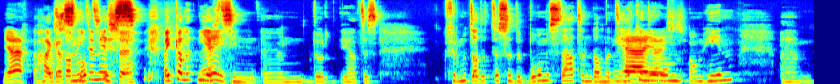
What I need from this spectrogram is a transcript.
ja, dat is niet te missen. Is. Maar ik kan het niet nee. echt zien. Um, door, ja, het is, vermoed dat het tussen de bomen staat en dan het ja, hekken erom omheen. Um,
